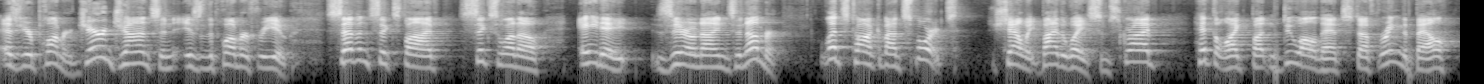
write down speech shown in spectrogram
as your plumber. Jared Johnson is the plumber for you. 765 610 8809 is the number. Let's talk about sports, shall we? By the way, subscribe hit the like button, do all that stuff, ring the bell.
